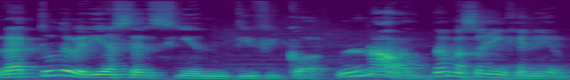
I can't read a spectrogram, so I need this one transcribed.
Drag, tú deberías ser científico. No, nada más soy ingeniero.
